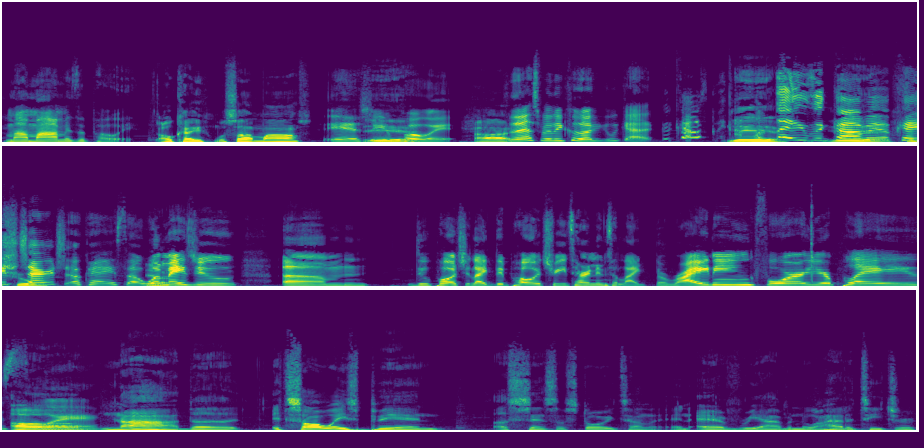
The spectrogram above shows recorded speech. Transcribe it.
My mom is a poet. Okay. What's up, moms? Yeah, she's Yeah. a poet. All So that's really cool. We got, we got, Yeah. things in common. Yeah, for okay, sure. church. Okay, so what made you um do poetry? Like, did poetry turn into like the writing for your plays, Uh, or nah, the it's always been a sense of storytelling in every avenue. I had a teacher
